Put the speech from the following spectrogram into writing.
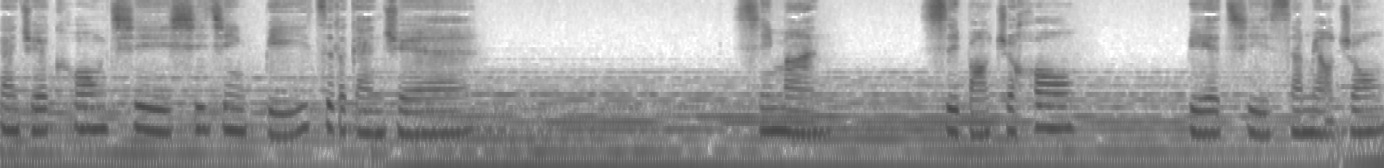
感觉空气吸进鼻子的感觉，吸满。吸饱之后，憋气三秒钟，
